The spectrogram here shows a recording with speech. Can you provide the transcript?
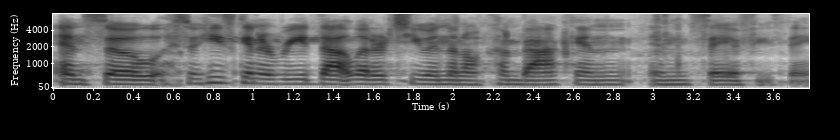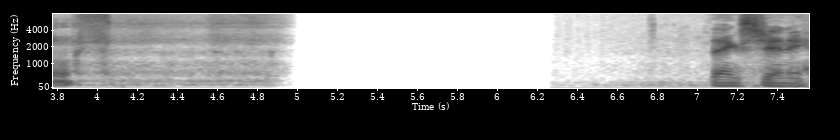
And so, so he's going to read that letter to you, and then I'll come back and, and say a few things. Thanks, Jenny.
